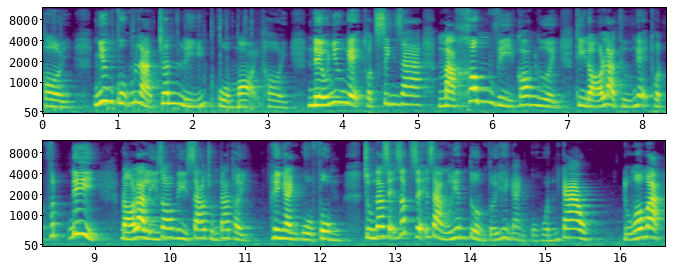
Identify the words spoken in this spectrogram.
thời, Nhưng cũng là chân lý của mọi thời. Nếu như nghệ thuật sinh ra mà không vì con người, Thì đó là thứ nghệ thuật vứt đi. Đó là lý do vì sao chúng ta thấy hình ảnh của Phùng. Chúng ta sẽ rất dễ dàng liên tưởng tới hình ảnh của Huấn Cao. Đúng không ạ?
